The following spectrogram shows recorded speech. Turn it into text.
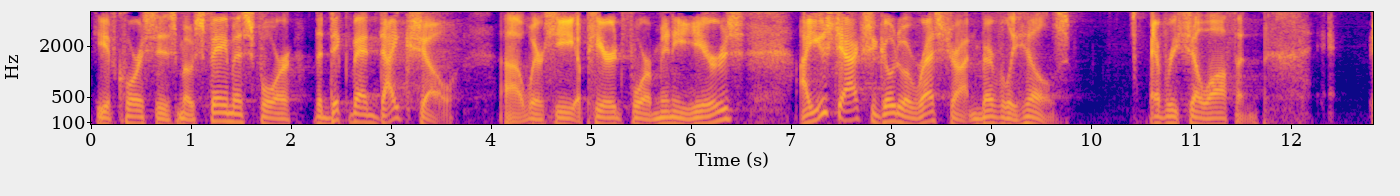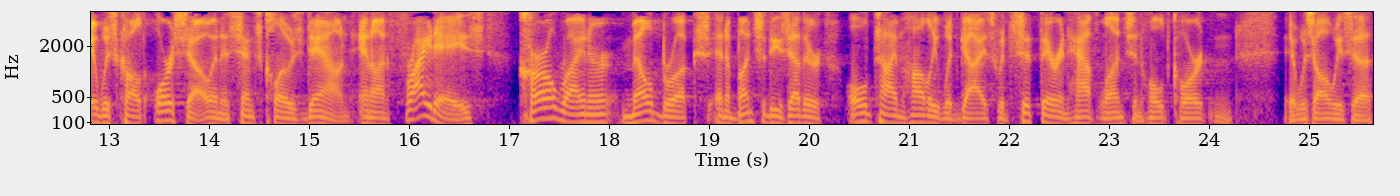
He, of course, is most famous for the Dick Van Dyke Show, uh, where he appeared for many years. I used to actually go to a restaurant in Beverly Hills every so often. It was called Orso and has since closed down. And on Fridays, Carl Reiner, Mel Brooks, and a bunch of these other old time Hollywood guys would sit there and have lunch and hold court. And it was always a,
